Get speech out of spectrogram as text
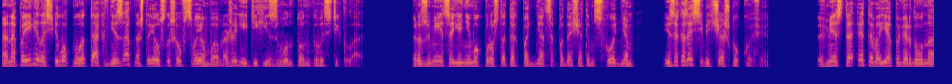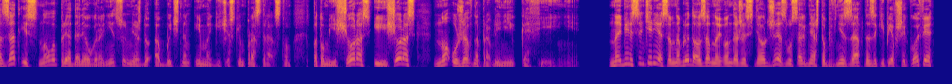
Она появилась и лопнула так внезапно, что я услышал в своем воображении тихий звон тонкого стекла. Разумеется, я не мог просто так подняться по дощатым сходням и заказать себе чашку кофе. Вместо этого я повернул назад и снова преодолел границу между обычным и магическим пространством. Потом еще раз и еще раз, но уже в направлении кофейни. Набиль с интересом наблюдал за мной. Он даже снял джезву с огня, чтобы внезапно закипевший кофе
